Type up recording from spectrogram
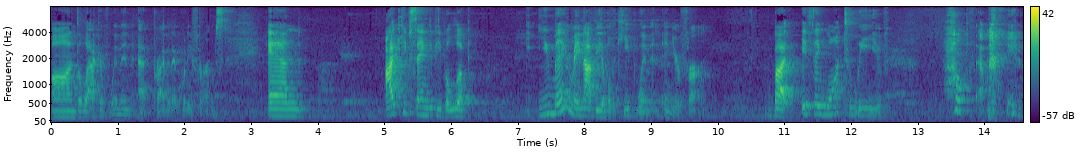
on the lack of women at private equity firms. And I keep saying to people, look, you may or may not be able to keep women in your firm. But if they want to leave, help them.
